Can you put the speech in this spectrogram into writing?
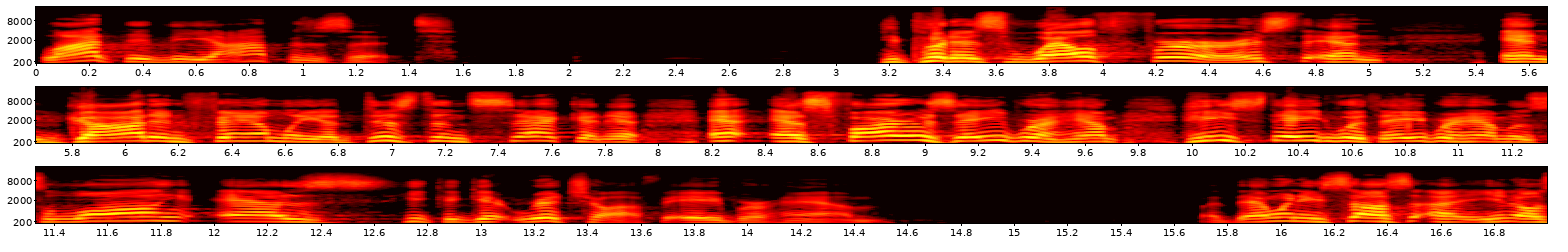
Lot did the opposite. He put his wealth first and, and God and family a distant second. And as far as Abraham, he stayed with Abraham as long as he could get rich off Abraham. But then when he saw, uh, you know,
